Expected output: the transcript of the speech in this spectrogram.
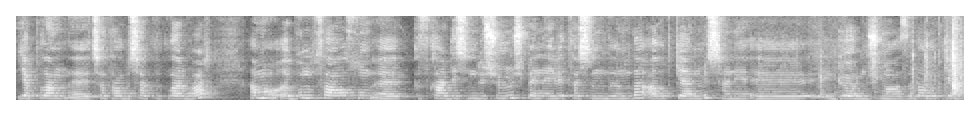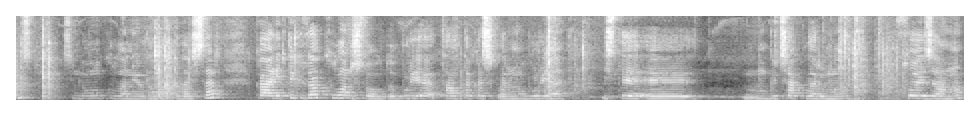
yapılan e, çatal bıçaklıklar var. Ama e, bunu sağ olsun e, kız kardeşim düşünmüş. Ben eve taşındığımda alıp gelmiş. Hani e, görmüş mağazada alıp gelmiş. Şimdi bunu kullanıyorum arkadaşlar. Gayet de güzel kullanışlı oldu. Buraya tahta kaşıklarımı, buraya işte e, bıçaklarımı, soyacağımı.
